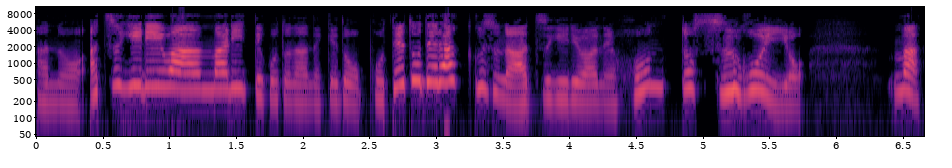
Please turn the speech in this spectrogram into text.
あの、厚切りはあんまりってことなんだけど、ポテトデラックスの厚切りはね、ほんとすごいよ。まあ、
